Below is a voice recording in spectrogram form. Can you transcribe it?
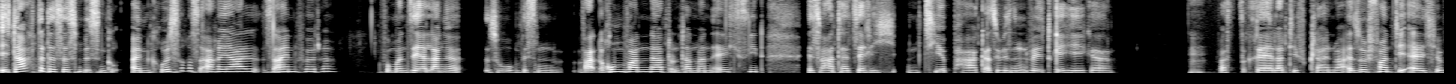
ich dachte, dass es ein bisschen ein größeres Areal sein würde, wo man sehr lange so ein bisschen wa- rumwandert und dann mal einen Elch sieht. Es war tatsächlich ein Tierpark, also wir sind ein Wildgehege, Hm. was relativ klein war. Also ich fand, die Elche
